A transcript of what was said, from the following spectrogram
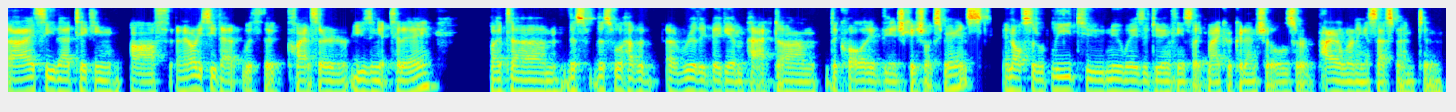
I see that taking off. And I already see that with the clients that are using it today. But um, this this will have a, a, really big impact on the quality of the educational experience, and also lead to new ways of doing things like micro credentials or prior learning assessment and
